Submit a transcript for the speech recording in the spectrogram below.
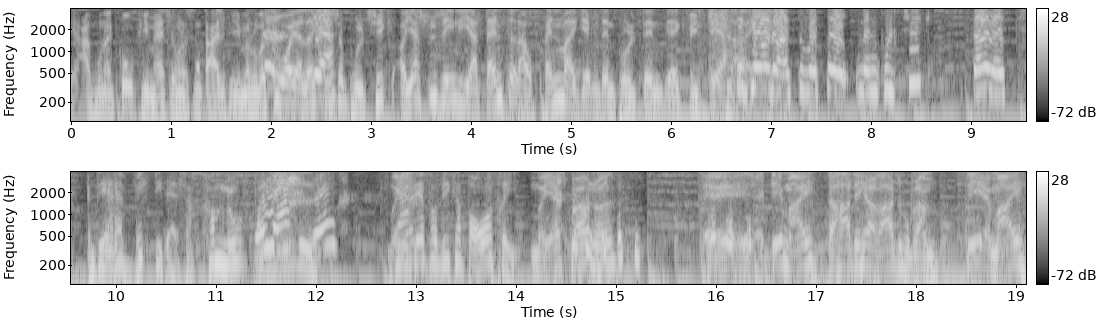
ja, hun er en god pige, Masha. Hun er sådan en dejlig pige. Men hun var sur over, at jeg lavede Ja. ja. som politik. Og jeg synes egentlig, jeg dansede dig jo fandme mig igennem den, pol- den uh, quiz der. Det gjorde du også, du sød. Men politik, stadigvæk. Jamen, det er da vigtigt, altså. Kom nu, for ja, helvede. jo. Det er jo derfor, vi ikke har borgerkrig. Må jeg spørge om noget? Øh, det er mig, der har det her radioprogram. Det er mig,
